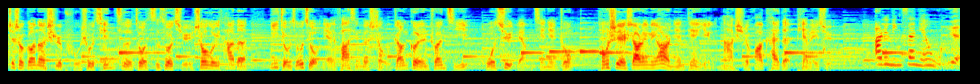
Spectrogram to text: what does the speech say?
这首歌呢是朴树亲自作词作曲，收录于他的1999年发行的首张个人专辑《我去两千年》中，同时也是2002年电影《那时花开》的片尾曲。2003年5月，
